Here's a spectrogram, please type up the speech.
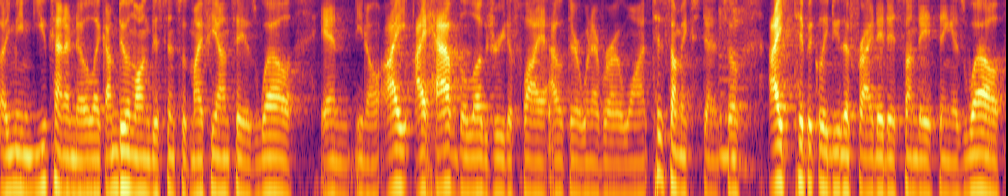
I mean, you kind of know, like I'm doing long distance with my fiance as well, and you know, I I have the luxury to fly out there whenever I want to some extent. So mm-hmm. I typically do the Friday to Sunday thing as well,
